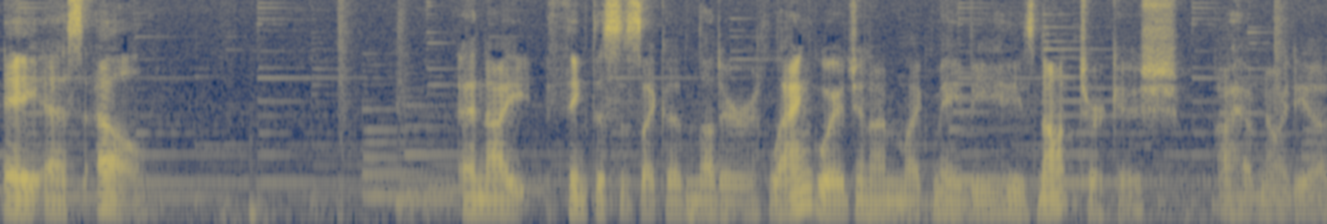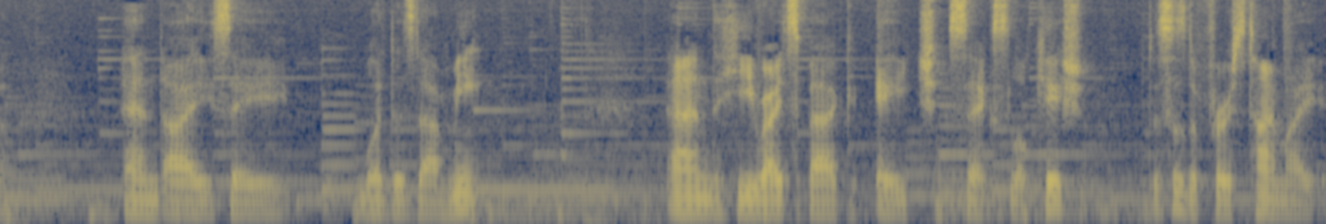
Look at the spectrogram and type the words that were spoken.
ASL and I think this is like another language, and I'm like, maybe he's not Turkish. I have no idea. And I say, what does that mean? And he writes back age sex location. This is the first time I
